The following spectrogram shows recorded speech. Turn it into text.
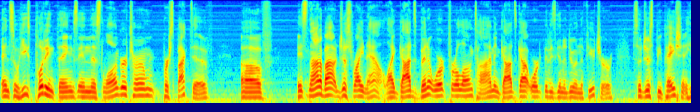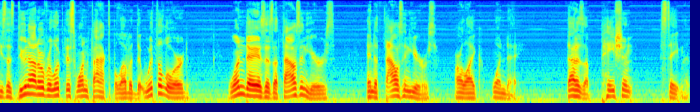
And so he's putting things in this longer term perspective of it's not about just right now. Like God's been at work for a long time and God's got work that he's going to do in the future. So just be patient. He says, Do not overlook this one fact, beloved, that with the Lord, one day is as a thousand years, and a thousand years are like one day. That is a patient statement.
